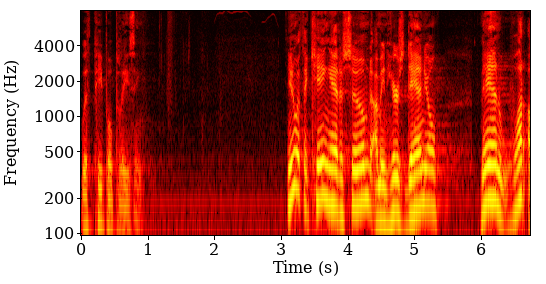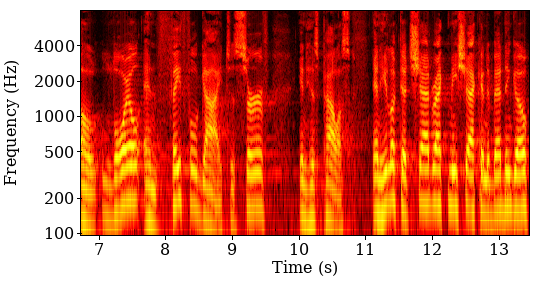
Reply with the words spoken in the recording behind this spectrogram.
with people pleasing. You know what the king had assumed? I mean, here's Daniel. Man, what a loyal and faithful guy to serve in his palace. And he looked at Shadrach, Meshach, and Abednego,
